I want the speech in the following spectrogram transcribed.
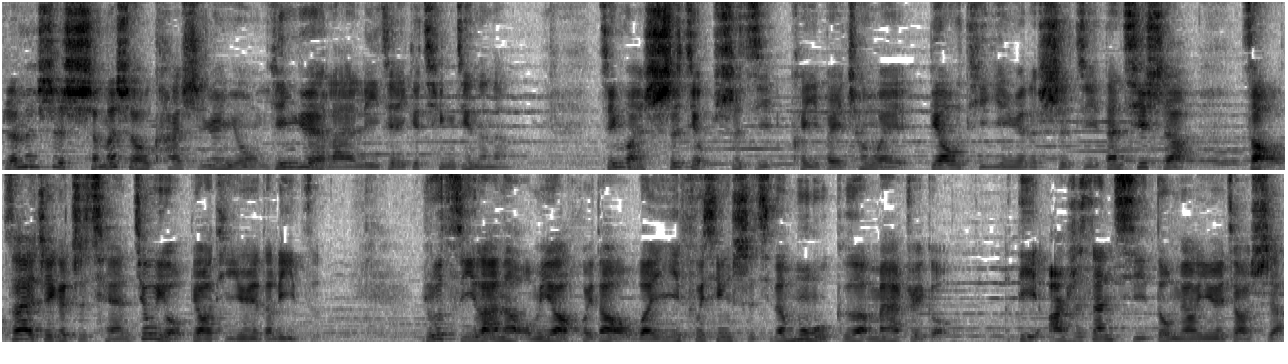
人们是什么时候开始运用音乐来理解一个情景的呢？尽管十九世纪可以被称为标题音乐的世纪，但其实啊，早在这个之前就有标题音乐的例子。如此一来呢，我们又要回到文艺复兴时期的牧歌 Madrigal，第二十三期豆苗音乐教室啊。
